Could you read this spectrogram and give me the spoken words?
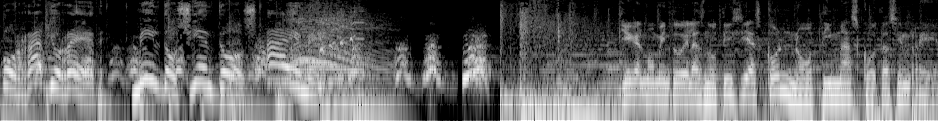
Por Radio Red 1200 AM. Llega el momento de las noticias con Noti Mascotas en Red.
